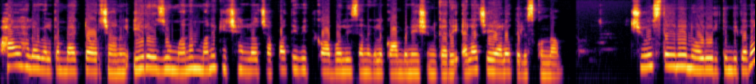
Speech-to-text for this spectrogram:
Hi hello welcome back to our channel ఈ రోజు మనం మన కిచెన్లో చపాతీ విత్ కాబోలీ శనగల కాంబినేషన్ కర్రీ ఎలా చేయాలో తెలుసుకుందాం. చూస్తేనే నోరూరుతుంది కదా?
